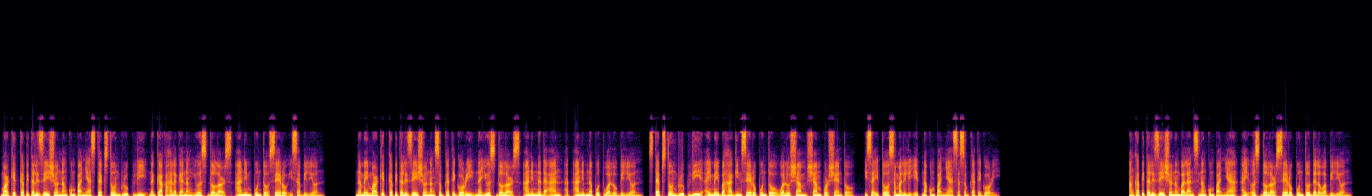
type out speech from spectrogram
Market capitalization ng kumpanya Stepstone Group Lee nagkakahalaga ng US dollars 6.01 bilyon. Na may market capitalization ng subkategory na US dollars 600 at 68 bilyon. Stepstone Group Lee ay may bahaging 0.85%, isa ito sa maliliit na kumpanya sa subkategory. Ang capitalization ng balance ng kumpanya ay US dollar 0.2 bilyon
